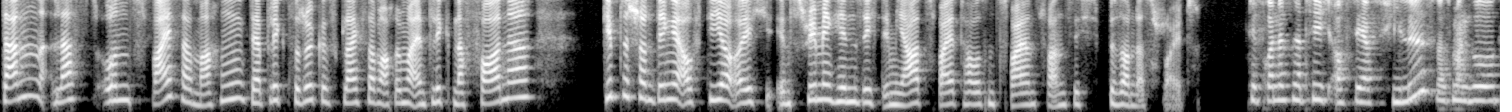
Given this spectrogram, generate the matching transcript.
Dann lasst uns weitermachen. Der Blick zurück ist gleichsam auch immer ein Blick nach vorne. Gibt es schon Dinge, auf die ihr euch in Streaming-Hinsicht im Jahr 2022 besonders freut? Wir freuen uns natürlich auf sehr vieles, was man so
